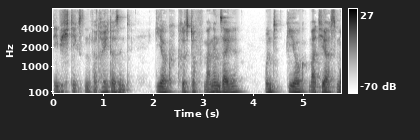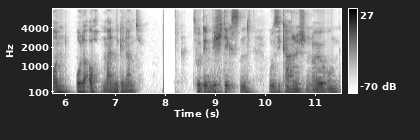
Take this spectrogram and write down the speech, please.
Die wichtigsten Vertreter sind Georg Christoph Mangenseil und Georg Matthias Monn oder auch Mann genannt. Zu den wichtigsten musikalischen Neuerungen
